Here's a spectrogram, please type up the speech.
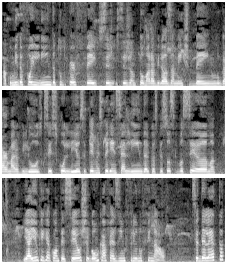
A comida foi linda, tudo perfeito, você, você jantou maravilhosamente bem, num lugar maravilhoso que você escolheu, você teve uma experiência linda com as pessoas que você ama. E aí o que, que aconteceu? Chegou um cafezinho frio no final. Você deleta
